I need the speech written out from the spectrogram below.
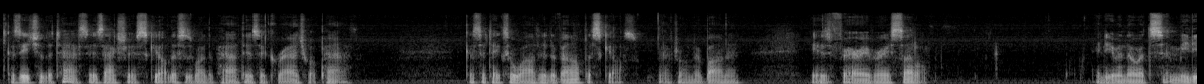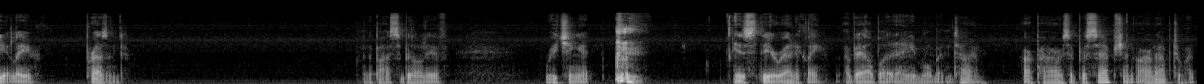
Because each of the tasks is actually a skill. This is why the path is a gradual path, because it takes a while to develop the skills. After all, Nibbana is very, very subtle. And even though it's immediately present, the possibility of reaching it is theoretically available at any moment in time. Our powers of perception aren't up to it.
